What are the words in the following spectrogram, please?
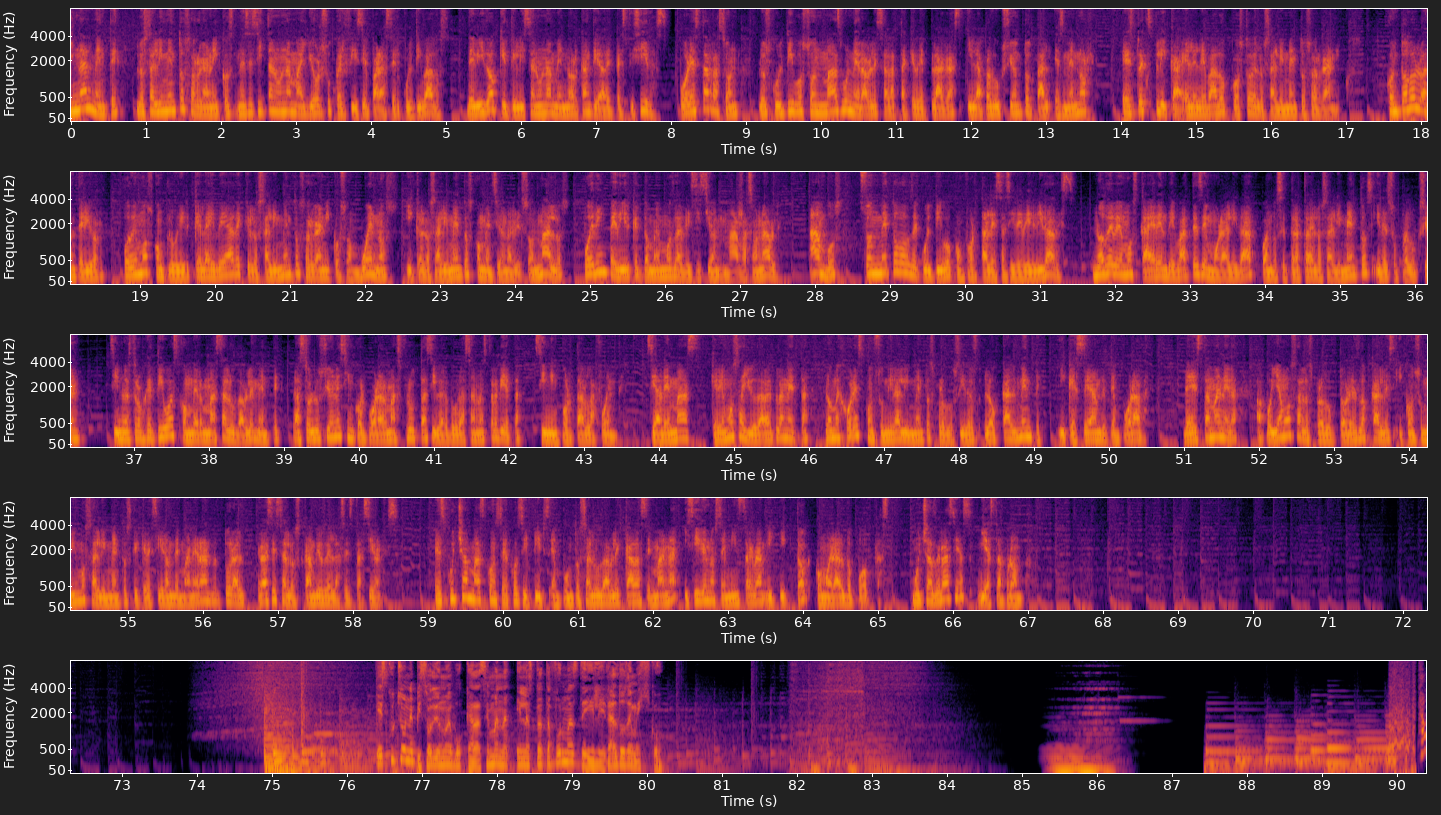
Finalmente, los alimentos orgánicos necesitan una mayor superficie para ser cultivados, debido a que utilizan una menor cantidad de pesticidas. Por esta razón, los cultivos son más vulnerables al ataque de plagas y la producción total es menor. Esto explica el elevado costo de los alimentos orgánicos. Con todo lo anterior, podemos concluir que la idea de que los alimentos orgánicos son buenos y que los alimentos convencionales son malos puede impedir que tomemos la decisión más razonable. Ambos son métodos de cultivo con fortalezas y debilidades. No debemos caer en debates de moralidad cuando se trata de los alimentos y de su producción. Si nuestro objetivo es comer más saludablemente, la solución es incorporar más frutas y verduras a nuestra dieta sin importar la fuente. Si además queremos ayudar al planeta, lo mejor es consumir alimentos producidos localmente y que sean de temporada. De esta manera, apoyamos a los productores locales y consumimos alimentos que crecieron de manera natural gracias a los cambios de las estaciones. Escucha más consejos y tips en Punto Saludable cada semana y síguenos en Instagram y TikTok como Heraldo Podcast. Muchas gracias y hasta pronto. Escucha un episodio nuevo cada semana en las plataformas de El Heraldo de México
